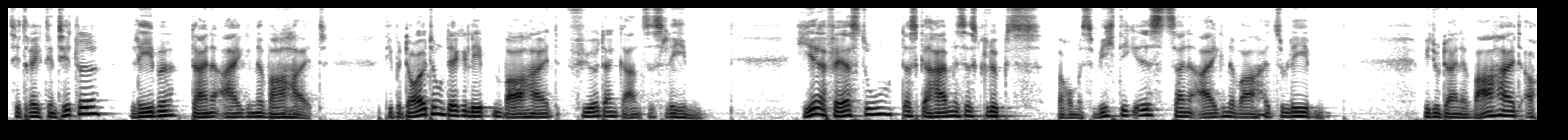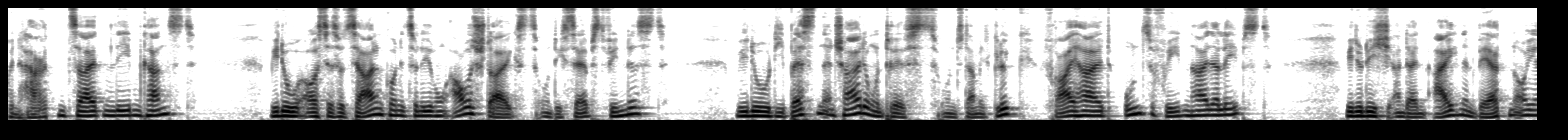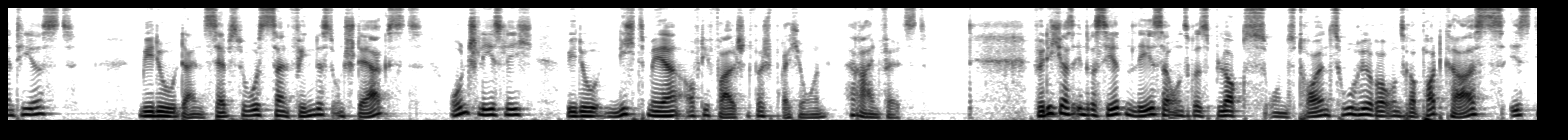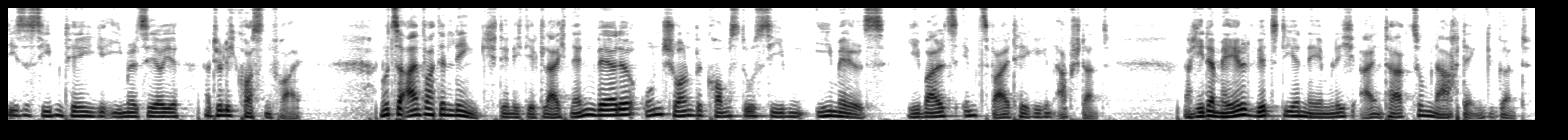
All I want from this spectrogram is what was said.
Sie trägt den Titel Lebe deine eigene Wahrheit. Die Bedeutung der gelebten Wahrheit für dein ganzes Leben. Hier erfährst du das Geheimnis des Glücks, warum es wichtig ist, seine eigene Wahrheit zu leben, wie du deine Wahrheit auch in harten Zeiten leben kannst, wie du aus der sozialen Konditionierung aussteigst und dich selbst findest, wie du die besten Entscheidungen triffst und damit Glück, Freiheit und Zufriedenheit erlebst, wie du dich an deinen eigenen Werten orientierst, wie du dein Selbstbewusstsein findest und stärkst und schließlich, wie du nicht mehr auf die falschen Versprechungen hereinfällst. Für dich als interessierten Leser unseres Blogs und treuen Zuhörer unserer Podcasts ist diese siebentägige E-Mail-Serie natürlich kostenfrei. Nutze einfach den Link, den ich dir gleich nennen werde, und schon bekommst du sieben E-Mails, jeweils im zweitägigen Abstand. Nach jeder Mail wird dir nämlich ein Tag zum Nachdenken gegönnt.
